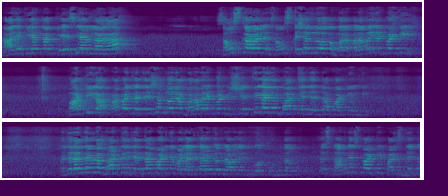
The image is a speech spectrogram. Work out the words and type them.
రాజకీయంగా కేసీఆర్ లాగా సంస్కారాలు సంస్కృతంలో ఒక బల- బలమైనటువంటి పార్టీగా ప్రపంచ దేశంలోనే బలమైనటువంటి శక్తిగా ఈరోజు భారతీయ జనతా పార్టీ ఉంది. ప్రజలందరూ కూడా భారతీయ జనతా పార్టీని మళ్ళీ అధికారంలోకి రావాలని కోరుకుంటున్నాం ప్లస్ కాంగ్రెస్ పార్టీ పరిస్థితి ఏంటో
